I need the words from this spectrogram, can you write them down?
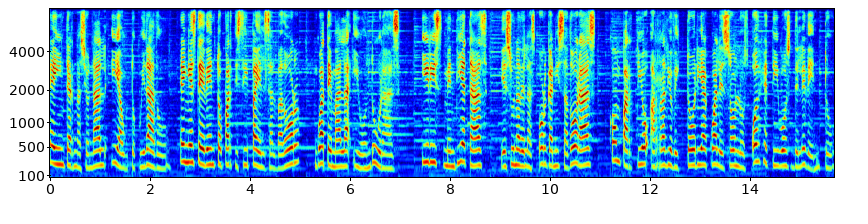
e internacional y autocuidado. En este evento participa El Salvador, Guatemala y Honduras. Iris Mendietas es una de las organizadoras, compartió a Radio Victoria cuáles son los objetivos del evento.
